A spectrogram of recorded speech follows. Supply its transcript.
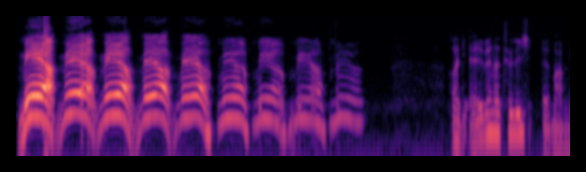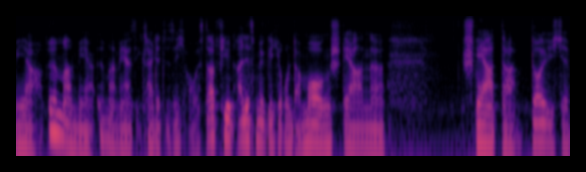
mehr, mehr, mehr, mehr, mehr, mehr, mehr, mehr, mehr. Aber die Elbe natürlich immer mehr, immer mehr, immer mehr. Sie kleidete sich aus. Da fielen alles Mögliche runter. Morgensterne, Schwerter, Dolche,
